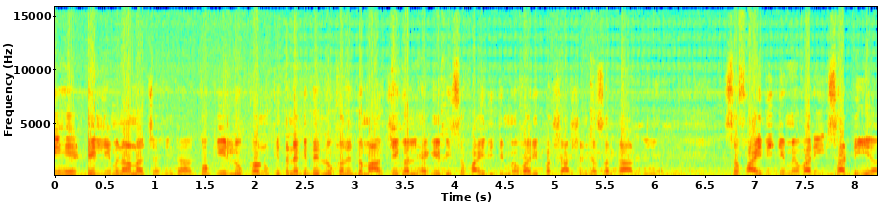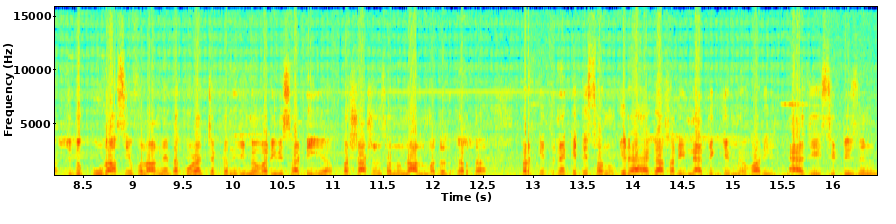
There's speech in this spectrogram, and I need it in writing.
ਇਹ ਡੇਲੀ ਮਨਾਉਣਾ ਚਾਹੀਦਾ ਕਿਉਂਕਿ ਲੋਕਾਂ ਨੂੰ ਕਿਤੇ ਨਾ ਕਿਤੇ ਲੋਕਾਂ ਦੇ ਦਿਮਾਗ 'ਚ ਇਹ ਗੱਲ ਹੈਗੀ ਵੀ ਸਫ਼ਾਈ ਦੀ ਜ਼ਿੰਮੇਵਾਰੀ ਪ੍ਰਸ਼ਾਸਨ ਜਾਂ ਸਰਕਾਰ ਦੀ ਹੈ ਸਫ਼ਾਈ ਦੀ ਜ਼ਿੰਮੇਵਾਰੀ ਸਾਡੀ ਆ। ਜਦੋਂ ਕੂੜਾ ਅਸੀਂ ਫੈਲਾਉਂਦੇ ਹਾਂ ਤਾਂ ਕੂੜਾ ਚੱਕਣ ਦੀ ਜ਼ਿੰਮੇਵਾਰੀ ਵੀ ਸਾਡੀ ਆ। ਪ੍ਰਸ਼ਾਸਨ ਸਾਨੂੰ ਨਾਲ ਮਦਦ ਕਰਦਾ। ਪਰ ਕਿਤੇ ਨਾ ਕਿਤੇ ਸਾਨੂੰ ਜਿਹੜਾ ਹੈਗਾ ਸਾਡੀ ਨੈਤਿਕ ਜ਼ਿੰਮੇਵਾਰੀ ਐਜ਼ ਏ ਸਿਟੀਜ਼ਨ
